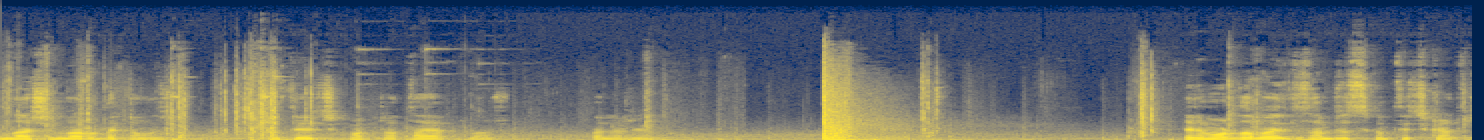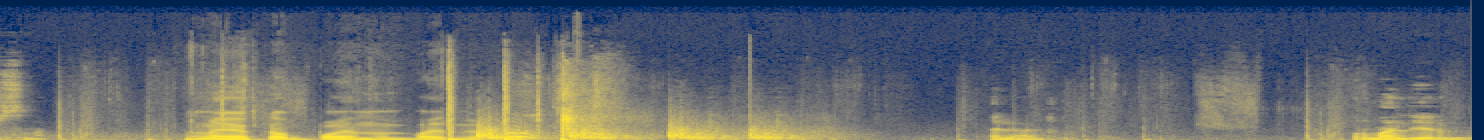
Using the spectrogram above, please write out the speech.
Bunlar şimdi arada kalacak. Çatıya çıkmakta hata yaptılar. Haberleri yok. Benim orada bayıldıysan bize sıkıntı çıkartırsın. ha. Ha yok abi bayanım yapıyor. Helal. Normal diyelim.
